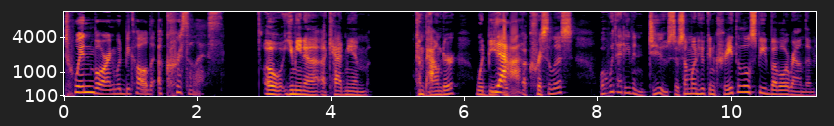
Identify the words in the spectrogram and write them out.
twinborn would be called a chrysalis. Oh, you mean a, a cadmium compounder would be a- Yeah. a, chrysalis? What would that even do? So someone who can create the little speed bubble around them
